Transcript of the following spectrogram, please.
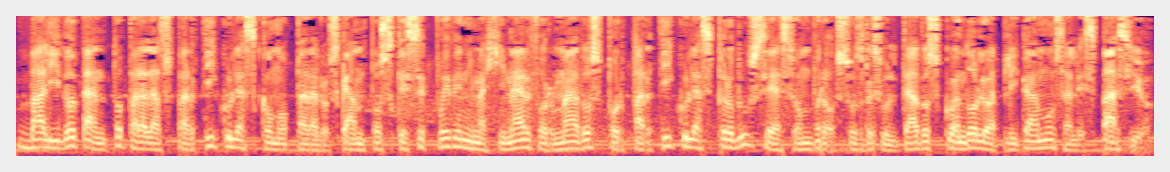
válido tanto para las partículas como para los campos que se pueden imaginar formados por partículas, produce asombrosos resultados cuando lo aplicamos al espacio.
